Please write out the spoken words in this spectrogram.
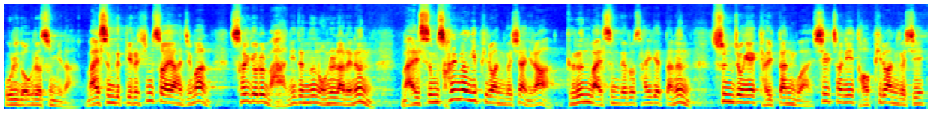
우리도 그렇습니다. 말씀 듣기를 힘써야 하지만 설교를 많이 듣는 오늘날에는 말씀 설명이 필요한 것이 아니라 들은 말씀대로 살겠다는 순종의 결단과 실천이 더 필요한 것이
